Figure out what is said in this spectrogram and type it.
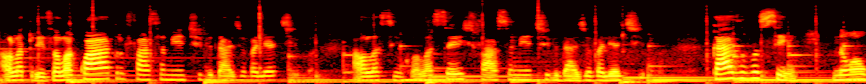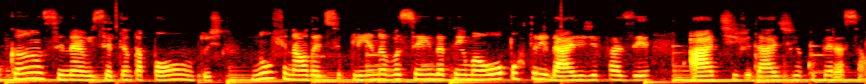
Aula 3, aula 4, faça a minha atividade avaliativa. Aula 5, aula 6, faça a minha atividade avaliativa. Caso você não alcance né, os 70 pontos no final da disciplina, você ainda tem uma oportunidade de fazer a atividade de recuperação.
